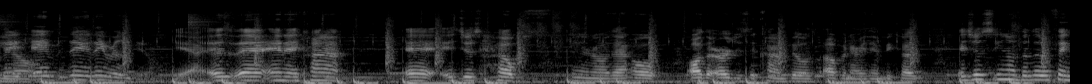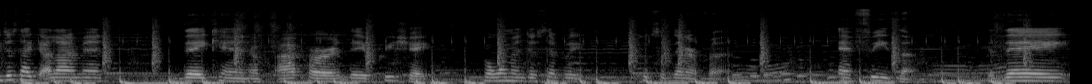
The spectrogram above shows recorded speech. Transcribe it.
they, they, they they really do. Yeah, and it kind of it, it just helps. You know that whole all the urges that kind of builds up and everything because it's just you know the little thing. Just like a lot of men, they can. I've heard they appreciate if a woman just simply cooks a dinner for them mm-hmm. and feeds them. Mm-hmm. They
